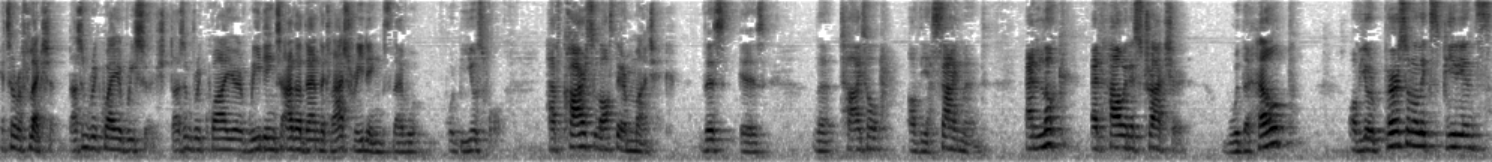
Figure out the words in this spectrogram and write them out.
It's a reflection. Doesn't require research. Doesn't require readings other than the class readings that would, would be useful. Have cars lost their magic? This is the title of the assignment. And look at how it is structured. With the help of your personal experience,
